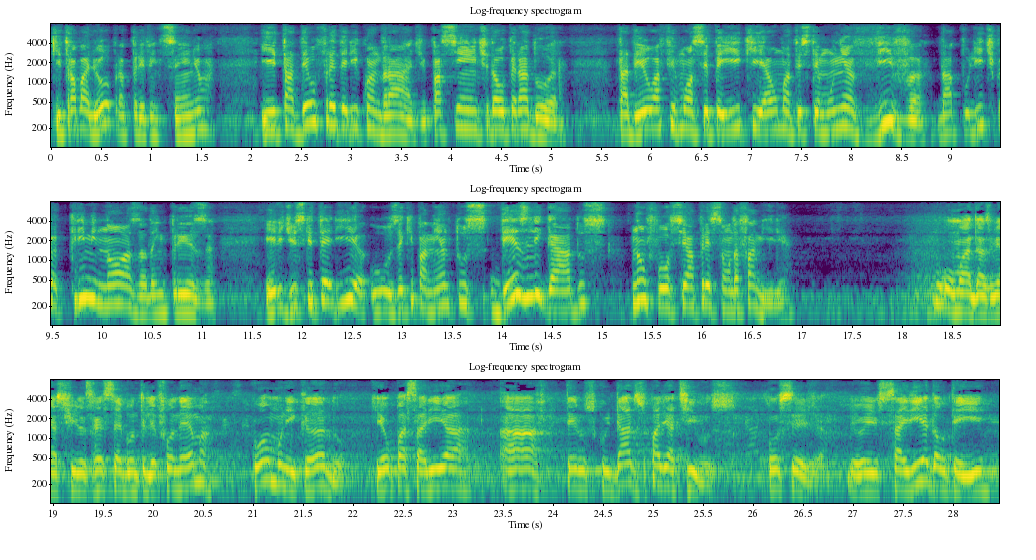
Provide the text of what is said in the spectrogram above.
que trabalhou para a Prevent Senior, e Tadeu Frederico Andrade, paciente da operadora. Tadeu afirmou à CPI que é uma testemunha viva da política criminosa da empresa. Ele disse que teria os equipamentos desligados não fosse a pressão da família. Uma das minhas filhas recebe um telefonema comunicando que eu passaria a ter os cuidados paliativos, ou seja, eu sairia da UTI,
